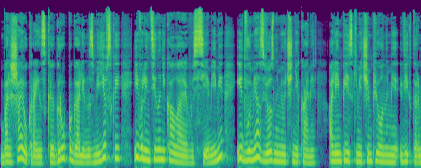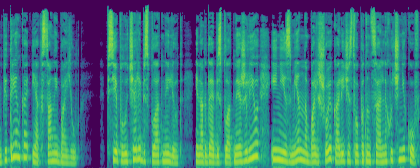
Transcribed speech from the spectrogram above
большая украинская группа Галины Змеевской и Валентина Николаева с семьями и двумя звездными учениками, олимпийскими чемпионами Виктором Петренко и Оксаной Баюл. Все получали бесплатный лед, иногда бесплатное жилье и неизменно большое количество потенциальных учеников.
